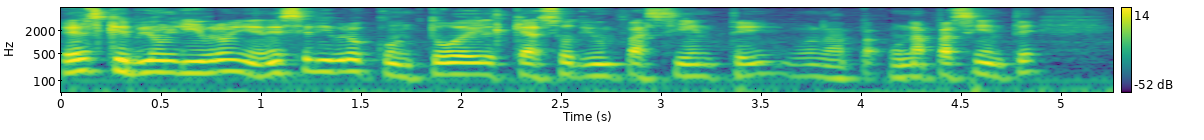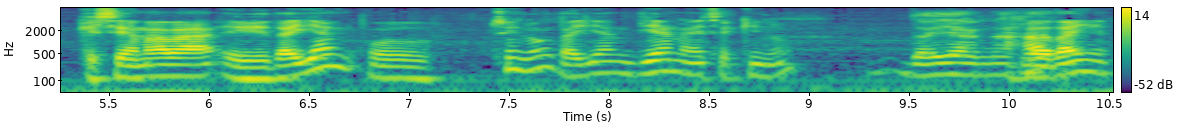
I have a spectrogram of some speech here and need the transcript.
Él escribió un libro y en ese libro contó el caso de un paciente, una, una paciente que se llamaba eh, Diane, o sí, ¿no? Diane, Diana es aquí, ¿no? Diana, ajá. La Diane,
